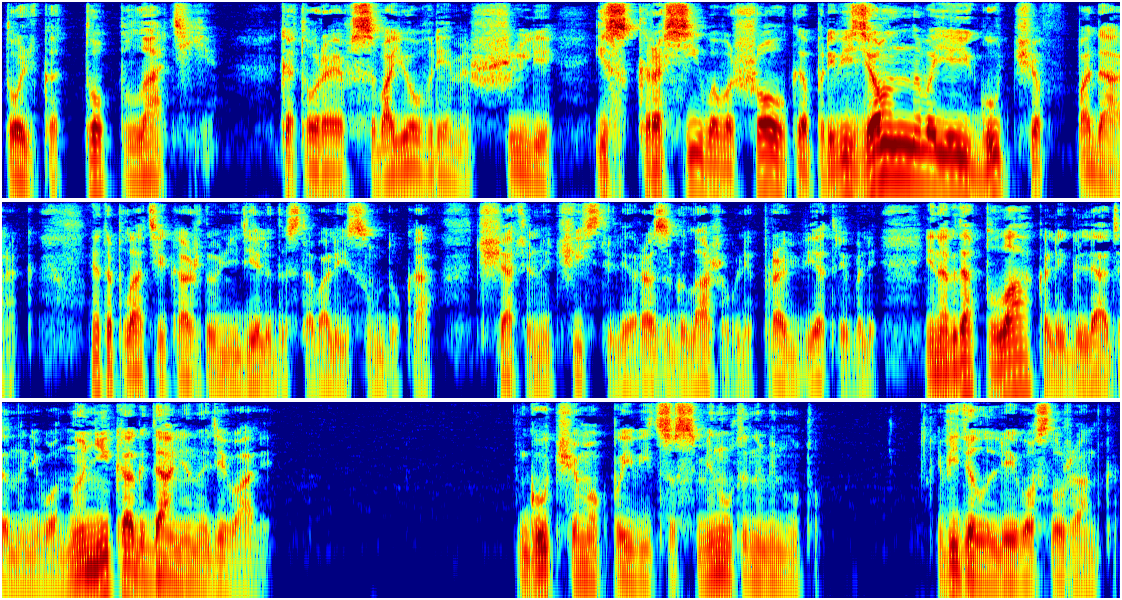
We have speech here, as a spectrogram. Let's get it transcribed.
только то платье, которое в свое время сшили из красивого шелка, привезенного ей Гуччо в подарок. Это платье каждую неделю доставали из сундука, тщательно чистили, разглаживали, проветривали, иногда плакали, глядя на него, но никогда не надевали. Гуччо мог появиться с минуты на минуту. Видела ли его служанка?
